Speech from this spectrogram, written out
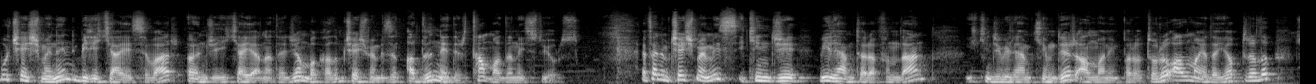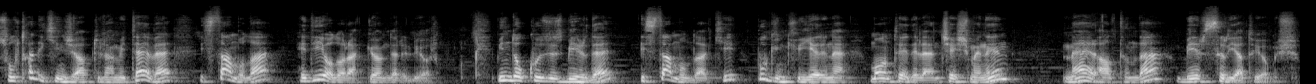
bu çeşmenin bir hikayesi var. Önce hikayeyi anlatacağım. Bakalım çeşmemizin adı nedir? Tam adını istiyoruz. Efendim çeşmemiz 2. Wilhelm tarafından İkinci Wilhelm kimdir? Alman İmparatoru. Almanya'da yaptırılıp Sultan II. Abdülhamit'e ve İstanbul'a hediye olarak gönderiliyor. 1901'de İstanbul'daki bugünkü yerine monte edilen çeşmenin meğer altında bir sır yatıyormuş.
